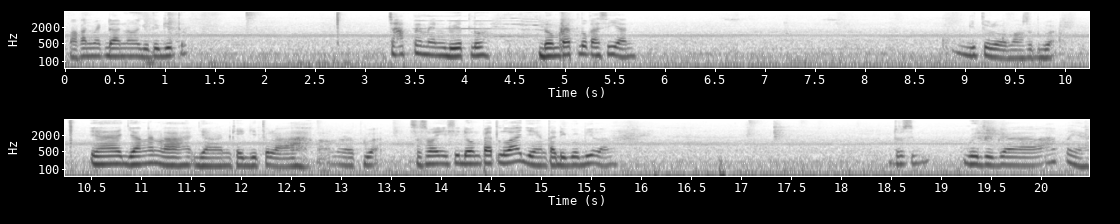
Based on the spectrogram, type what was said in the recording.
makan McDonald gitu-gitu. Capek main duit lu dompet lu kasihan. Gitu loh maksud gua. Ya janganlah jangan kayak gitulah kalau menurut gua. Sesuai isi dompet lu aja yang tadi gue bilang. Terus gue juga apa ya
